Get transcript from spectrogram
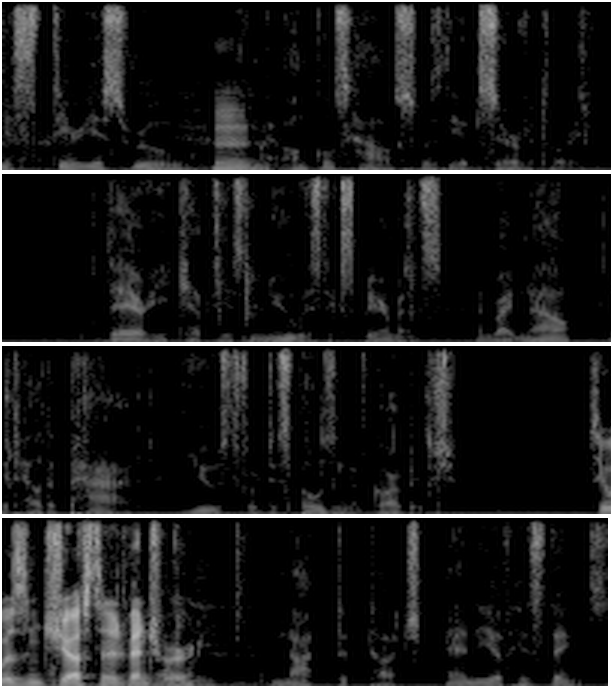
mysterious room Hmm. of my uncle's house was the observatory. There he kept his newest experiments, and right now it held a pad used for disposing of garbage. so he wasn't just an adventurer. Not to touch any of his things.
